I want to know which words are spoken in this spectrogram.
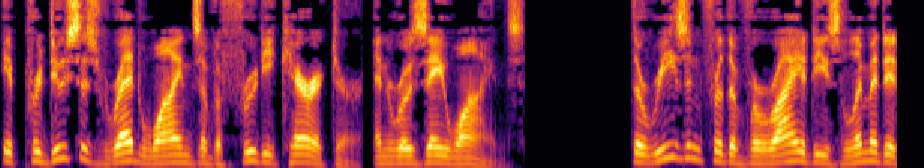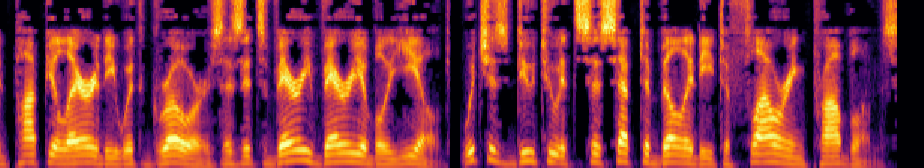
It produces red wines of a fruity character, and rosé wines. The reason for the variety's limited popularity with growers is its very variable yield, which is due to its susceptibility to flowering problems.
